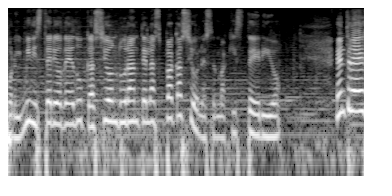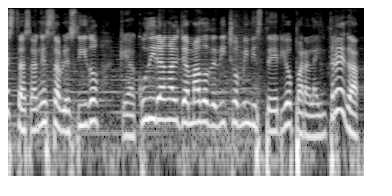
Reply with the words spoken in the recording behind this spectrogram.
por el Ministerio de Educación durante las vacaciones del magisterio. Entre estas han establecido que acudirán al llamado de dicho ministerio para la entrega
